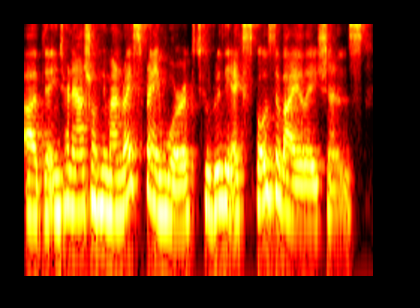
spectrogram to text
uh, the international human rights framework to really expose the violations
